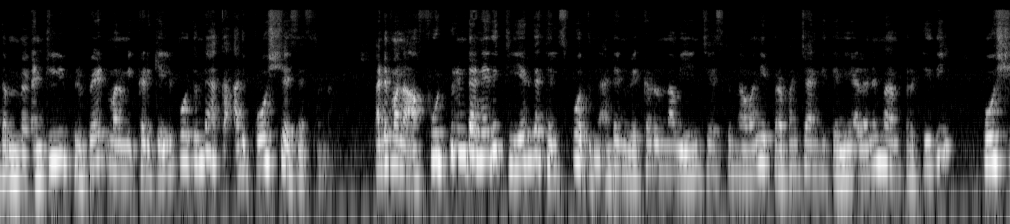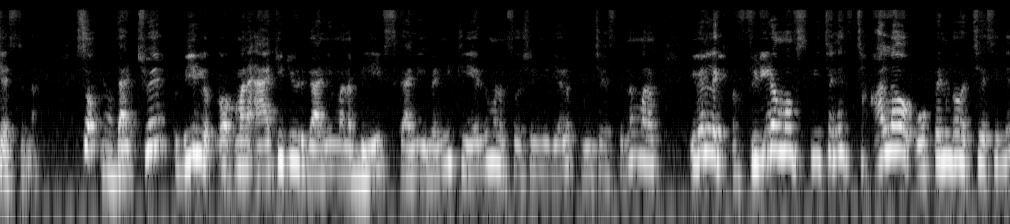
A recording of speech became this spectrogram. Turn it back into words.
the mentally prepared మనం ఇక్కడికి వెళ్ళిపోతుంటే అక్క- అది పోస్ట్ చేసేస్తున్నాం. అంటే మన ఆ ఫుడ్ ప్రింట్ అనేది క్లియర్గా తెలిసిపోతుంది. అంటే నువ్వు ఎక్కడున్నావు ఏం చేస్తున్నావు అని ప్రపంచానికి తెలియాలని మనం ప్రతిదీ పోస్ట్ చేస్తున్నాం. సో దట్స్ వేర్ వీళ్ళు మన యాటిట్యూడ్ కానీ మన బిలీఫ్స్ కానీ ఇవన్నీ క్లియర్గా మనం సోషల్ మీడియాలో ప్రూవ్ చేస్తున్నాం. మనం even like freedom of speech అనేది చాలా ఓపెన్గా వచ్చేసింది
